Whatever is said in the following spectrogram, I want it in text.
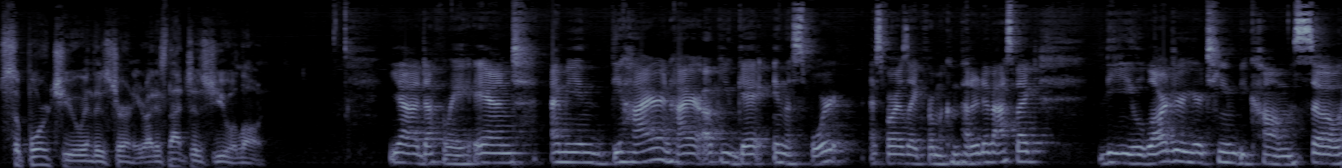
support you in this journey, right? It's not just you alone. Yeah, definitely. And I mean, the higher and higher up you get in the sport, as far as like from a competitive aspect, the larger your team becomes. So,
